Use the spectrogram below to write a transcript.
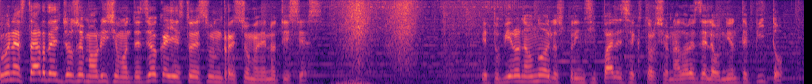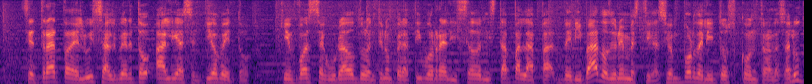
buenas tardes, yo soy Mauricio Montes de Oca y esto es un resumen de noticias. Detuvieron a uno de los principales extorsionadores de la Unión Tepito. Se trata de Luis Alberto alias el tío Beto, quien fue asegurado durante un operativo realizado en Iztapalapa derivado de una investigación por delitos contra la salud.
